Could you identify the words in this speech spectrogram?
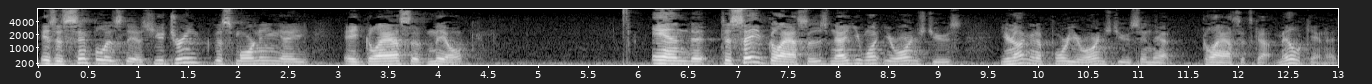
is as simple as this. You drink this morning a, a glass of milk, and to save glasses, now you want your orange juice, you're not going to pour your orange juice in that glass that's got milk in it.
